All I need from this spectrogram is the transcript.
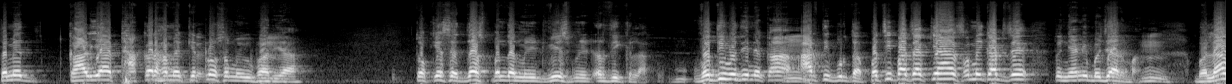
તમે કાળિયા ઠાકર સામે કેટલો સમય ઊભા રહ્યા? તો કહેશે દસ પંદર મિનિટ વીસ મિનિટ અડધી કલાક. વધી વધીને કા આરતી પૂરતા. પછી પાછા ક્યાં સમય કાઢશે? તો ત્યાંની બજારમાં. ભલા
